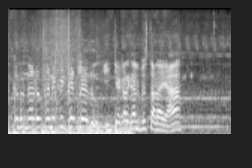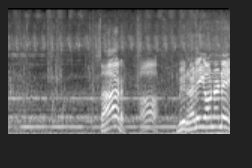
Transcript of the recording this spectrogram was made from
ఎక్కడున్నాడో కనిపించట్లేదు. ఇంకెక్కడ కనిపిస్తాడాయా సార్ మీరు రెడీగా ఉండండి.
